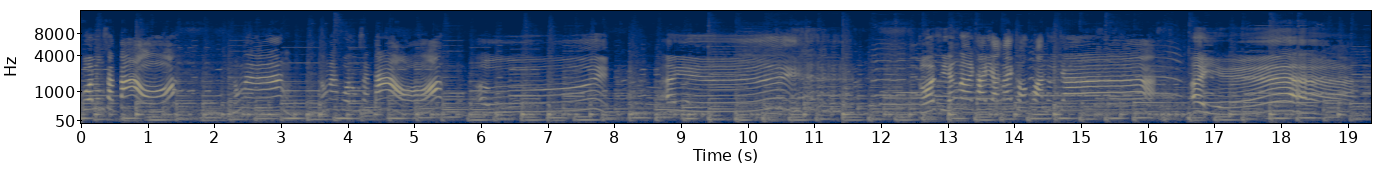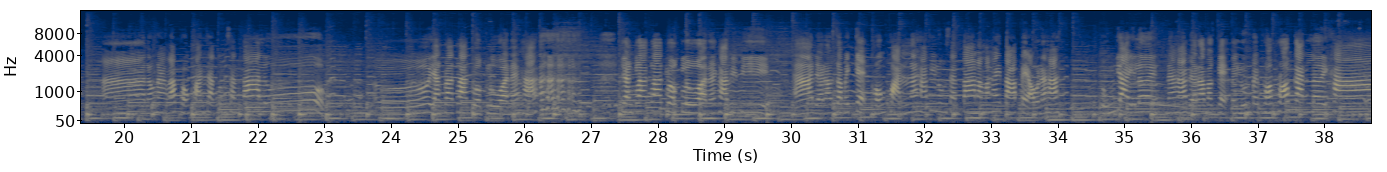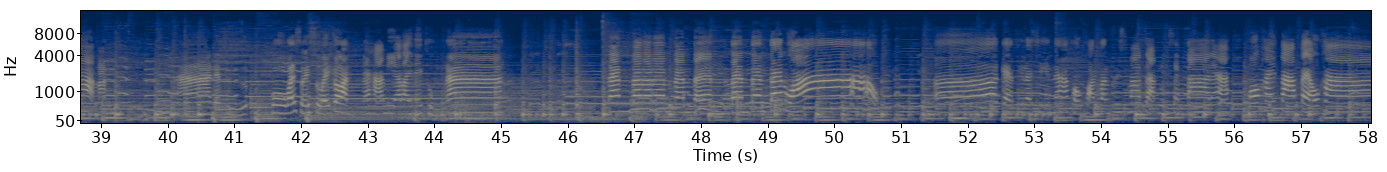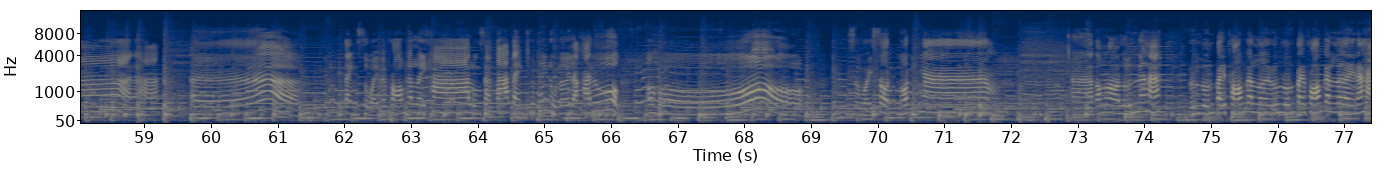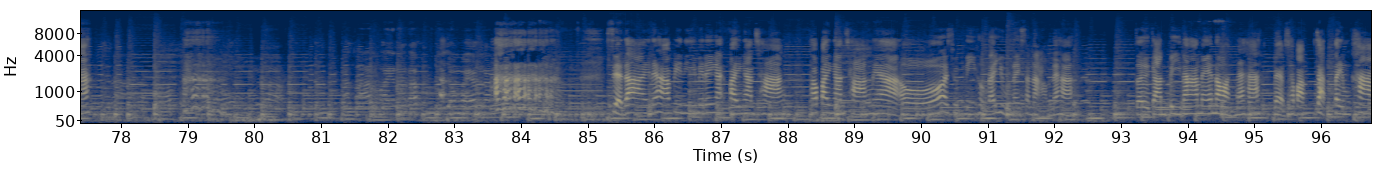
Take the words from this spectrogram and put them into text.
กลัวลุงซันต้าเหรอ น้องนาง น้องนางกลัวลุงซันต้าเหรอเอ้ยเอ้ยขอเสียงหน่อยใครอยากได้ของขวัญทุกจ้าเอ้ยอ่าน้องนางรับของขวัญจากลุงซันต้าลูก ยังกล้ากล้ากลัวกลัวนะคะ ยังกล้ากล้ากลัวกลัวนะคะพี่พี่อ่าเดี๋ยวเราจะไปแกะของขวัญนะคะ ที่ลุงซานต้านำมาให้ตาแป๋วนะคะ ถุงใหญ่เลยนะคะ เดี๋ยวเรามาแกะไปลุ้นไปพร้อม ๆ กันเลยค่ะมาอ่าเดี๋ยวถือโบไว้สวยๆก่อนนะคะ มีอะไรในถุงนะแตนแตนแตนแตนแตนแตนแตนว้าวอ่า กทีละชิ้นนะคะ ของขวัญวันคริสต์มาสจากลุงเซนต้านะคะมอบให้ตาแป๋วค่ะนะคะ เออ แต่งสวยไปพร้อมกันเลยค่ะ ลุงซานต้าแต่งชุดให้หนูเลยเหรอคะลูก โอ้โห สวยสดงดงาม อ่า ต้องรอลุ้นนะคะ ลุ้นๆไปพร้อมกันเลย ลุ้นๆไปพร้อมกันเลยนะคะ ยอมแพ้เหมือนกันเสียดายนะคะ ปีนี้ไม่ได้งานไปงานช้าง ถ้าไปงานช้างเนี่ยโอ้ชุดนี้คงได้อยู่ในสนามนะคะ เจอกันปีหน้าแน่นอนนะคะ แบบฉบับจัดเต็มค่ะ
